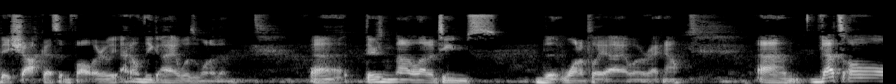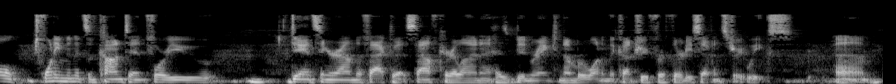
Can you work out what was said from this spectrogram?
they shock us and fall early. I don't think Iowa's one of them. Uh, there's not a lot of teams that want to play Iowa right now. Um, that's all 20 minutes of content for you dancing around the fact that South Carolina has been ranked number one in the country for 37 straight weeks. Um,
